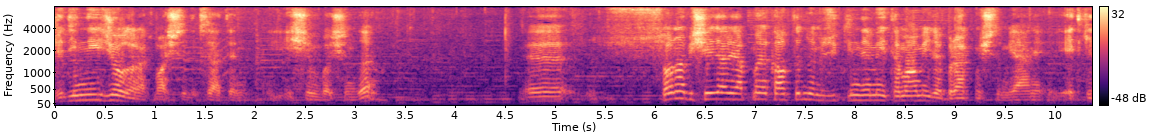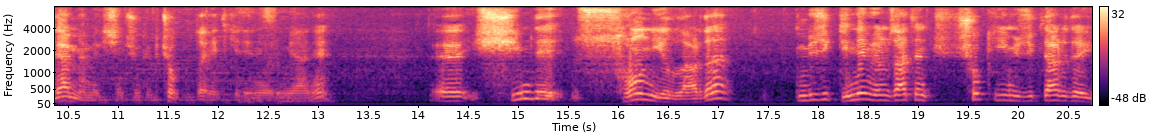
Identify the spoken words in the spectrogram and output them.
Önce dinleyici olarak başladık zaten işin başında. E, sonra bir şeyler yapmaya kalktığımda müzik dinlemeyi tamamıyla bırakmıştım. Yani etkilenmemek için çünkü çok da etkileniyorum yani. E, şimdi son yıllarda müzik dinlemiyorum. Zaten çok iyi müzikler de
